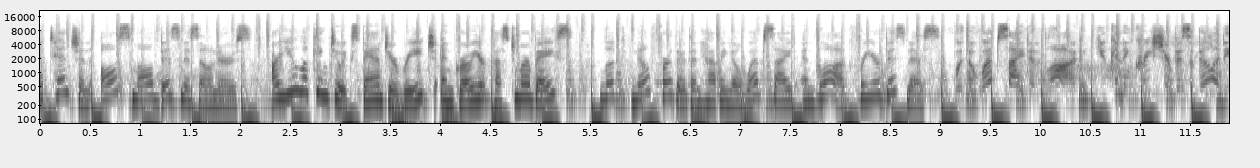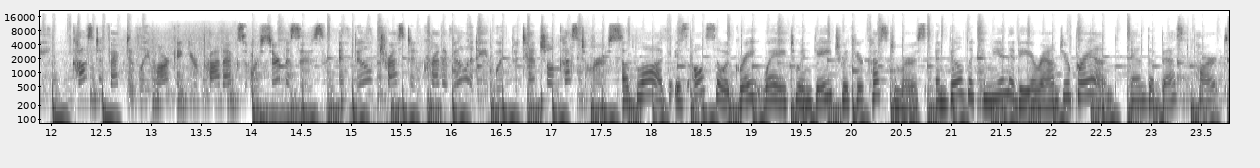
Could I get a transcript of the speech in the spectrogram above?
Attention all small business owners. Are you looking to expand your reach and grow your customer base? Look no further than having a website and blog for your business. With a website and blog, you can increase your visibility, cost effectively market your products or services, and build trust and credibility with potential customers. A blog is also a great way to engage with your customers and build a community around your brand. And the best part?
